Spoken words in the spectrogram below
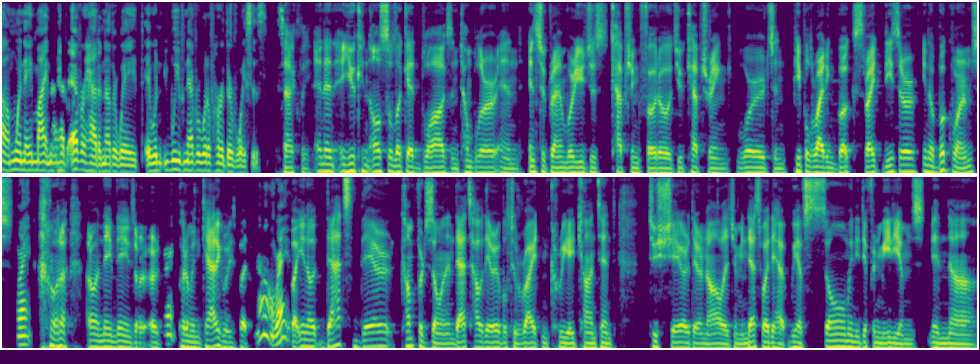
um, when they might not have ever had another way. It would we've never would have heard their voices. Exactly. And then you can also look at blogs and Tumblr and Instagram where you're just capturing photos, you're capturing words and people writing books, right? These are, you know, bookworms. Right. I don't don't wanna name names or, or Right. put them in categories, but No, right. but you know, that's their comfort zone and that's how they're able to write and create content to share their knowledge. I mean, that's why they have we have so many different mediums in uh,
